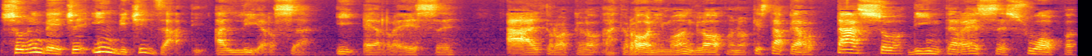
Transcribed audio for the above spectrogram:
sono invece indicizzati all'IRS, IRS, altro acronimo anglofono che sta per tasso di interesse swap,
